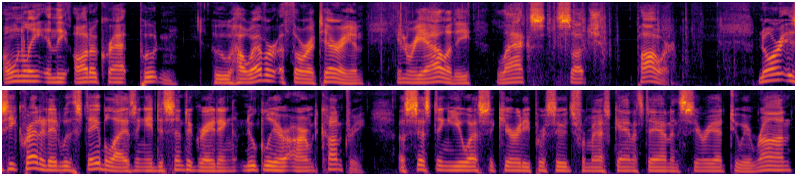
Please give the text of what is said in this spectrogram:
Only in the autocrat Putin, who, however authoritarian, in reality lacks such power. Nor is he credited with stabilizing a disintegrating nuclear armed country, assisting U.S. security pursuits from Afghanistan and Syria to Iran,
